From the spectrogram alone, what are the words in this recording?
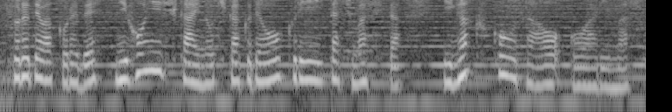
それではこれで日本医師会の企画でお送りいたしました医学講座を終わります。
